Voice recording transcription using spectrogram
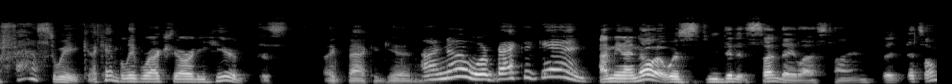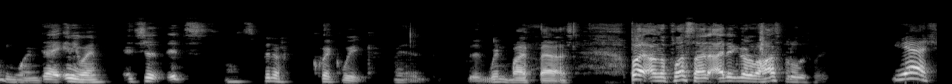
fast week. I can't believe we're actually already here this like back again. I know we're back again. I mean, I know it was we did it Sunday last time, but that's only one day. Anyway, it's just it's it's been a quick week. It, it went by fast. But on the plus side, I didn't go to the hospital this week. Yes.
